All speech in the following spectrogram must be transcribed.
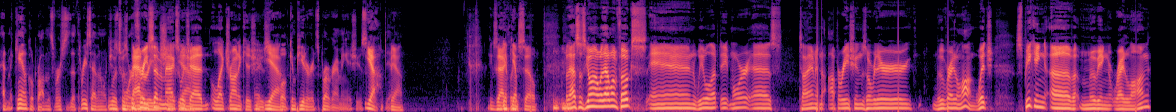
had mechanical problems versus the three seven, which, Which was was more battery three seven Max, shit, which had electronic issues. yeah. well computer, it's programming issues. Yeah. yeah. Exactly. Yep, yep. So, but that's what's going on with that one, folks. And we will update more as time and operations over there move right along. Which, speaking of moving right along,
